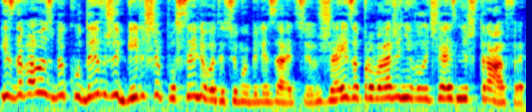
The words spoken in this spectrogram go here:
І здавалось би, куди вже більше посилювати цю мобілізацію? Вже і запроваджені величезні штрафи.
